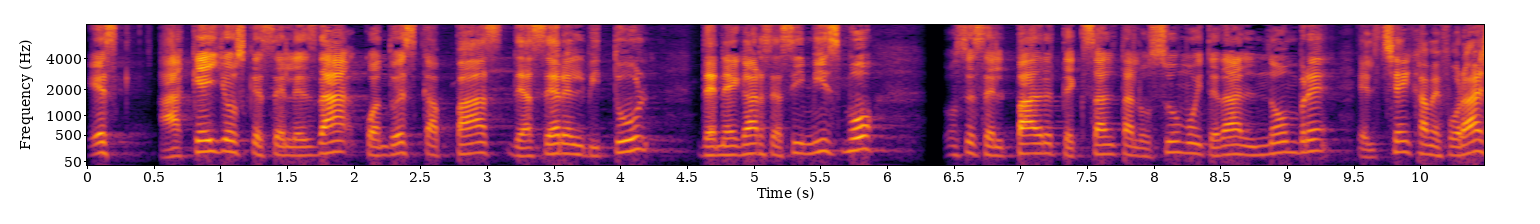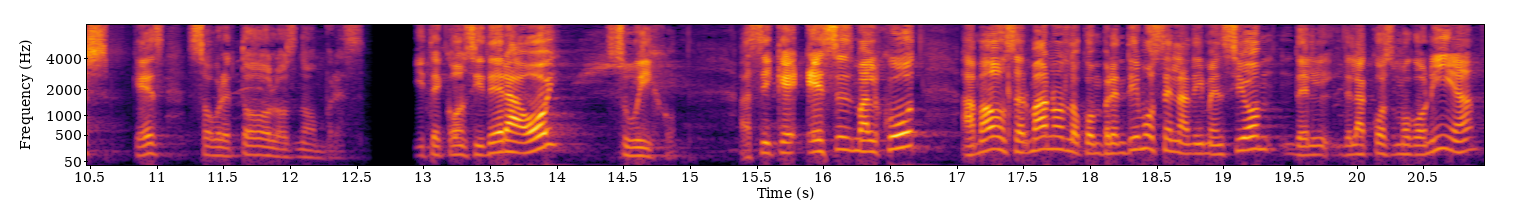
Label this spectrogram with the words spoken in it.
que es aquellos que se les da cuando es capaz de hacer el bitul, de negarse a sí mismo. Entonces el Padre te exalta lo sumo y te da el nombre, el Shen Hameforash, que es sobre todos los nombres. Y te considera hoy su hijo. Así que ese es Malhut. Amados hermanos, lo comprendimos en la dimensión de la cosmogonía,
